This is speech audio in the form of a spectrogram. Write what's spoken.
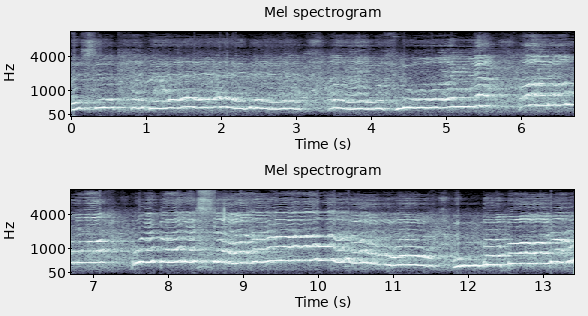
أشرب حدانا أروح له ولا أروح وبلاش الشقاوة. أما بروح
